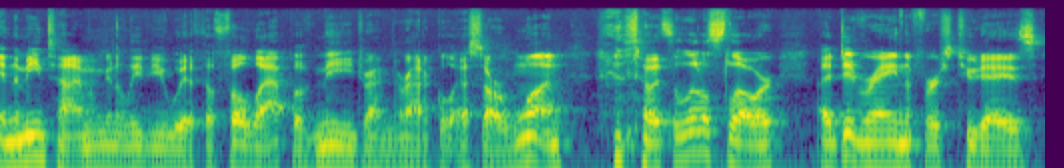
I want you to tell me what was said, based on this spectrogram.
In the meantime, I'm going to leave you with a full lap of me driving the Radical SR1. so it's a little slower. It did rain the first two days,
